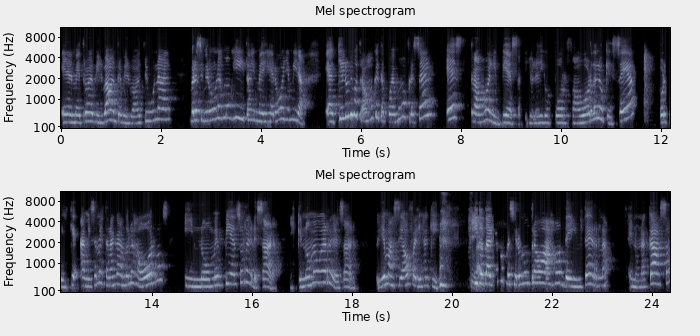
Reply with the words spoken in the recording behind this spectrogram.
en el metro de Bilbao, entre Bilbao y Tribunal, me recibieron unas monjitas y me dijeron, oye, mira, aquí el único trabajo que te podemos ofrecer es trabajo de limpieza. Y yo le digo, por favor, de lo que sea, porque es que a mí se me están acabando los ahorros y no me pienso regresar. Es que no me voy a regresar. Estoy demasiado feliz aquí. Y total que me ofrecieron un trabajo de interna en una casa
